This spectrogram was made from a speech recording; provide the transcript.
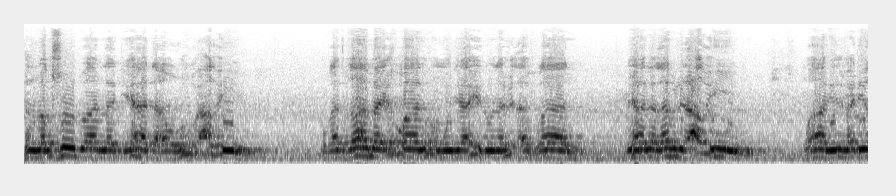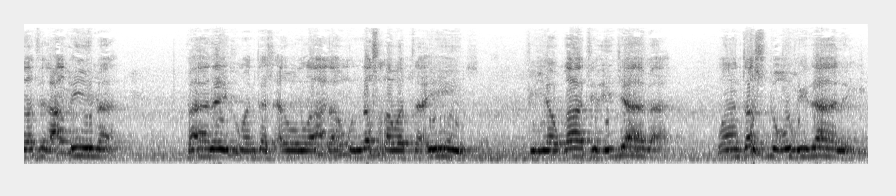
فالمقصود أن الجهاد أمره عظيم. وقد قام إخوانهم مجاهدون في الأفغان بهذا الأمر العظيم وهذه الفريضة العظيمة. فعليكم أن تسألوا الله لهم النصر والتأييد في أوقات الإجابة وأن تصدقوا في ذلك.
